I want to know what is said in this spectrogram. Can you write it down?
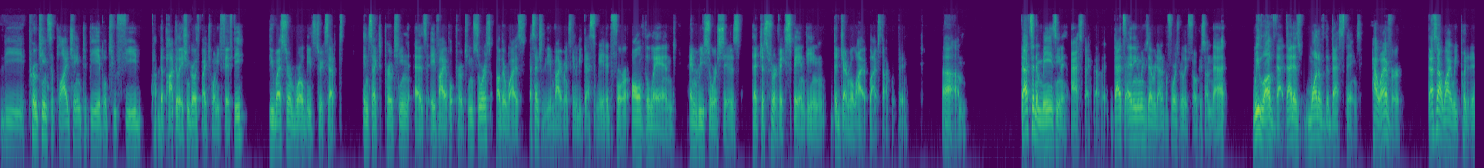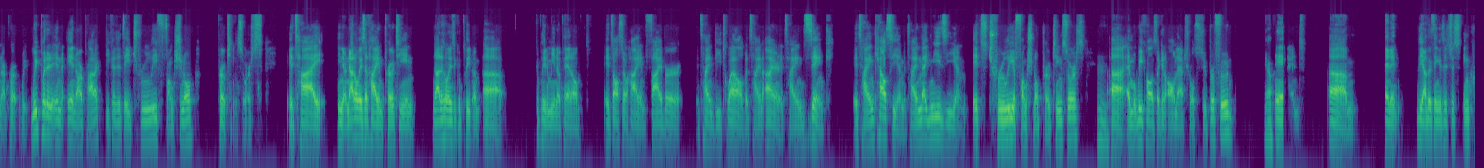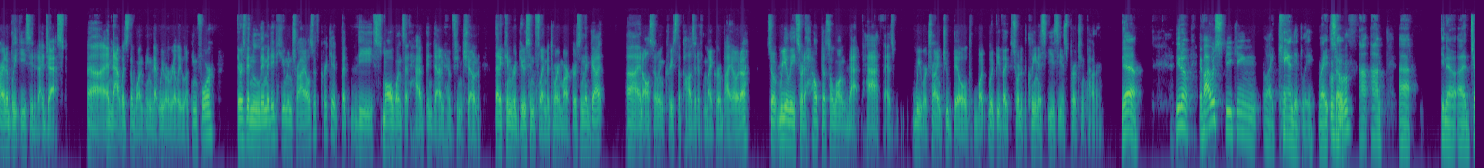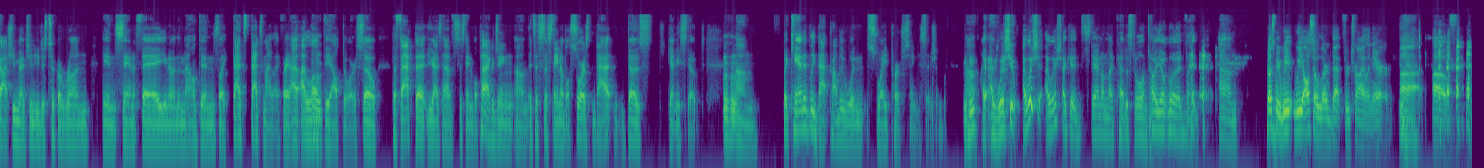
the protein supply chain to be able to feed the population growth by 2050, the Western world needs to accept insect protein as a viable protein source. Otherwise, essentially, the environment is going to be decimated for all of the land and resources that just sort of expanding the general li- livestock would be. Um, that's an amazing aspect of it. That's anyone who's ever done it before is really focused on that. We love that. That is one of the best things. However, that's not why we put it in our pro- we, we put it in in our product because it's a truly functional protein source. It's high, you know, not only is it high in protein, not as only is it complete uh complete amino panel, it's also high in fiber, it's high in B12, it's high in iron, it's high in zinc, it's high in calcium, it's high in magnesium. It's truly a functional protein source. Mm. Uh, and what we call is like an all natural superfood. Yeah. And um and it the other thing is it's just incredibly easy to digest. Uh, and that was the one thing that we were really looking for. There's been limited human trials with cricket, but the small ones that have been done have been shown that it can reduce inflammatory markers in the gut uh, and also increase the positive microbiota. So it really sort of helped us along that path as we were trying to build what would be like sort of the cleanest, easiest protein powder. Yeah. You know, if I was speaking like candidly, right? Mm-hmm. So I'm, uh, you know, uh, Josh, you mentioned you just took a run in Santa Fe, you know, in the mountains. Like that's that's my life, right? I, I love mm-hmm. the outdoors. So the fact that you guys have sustainable packaging, um, it's a sustainable source that does get me stoked. Mm-hmm. Um, but candidly, that probably wouldn't sway purchasing decision. Mm-hmm. Um, I, I, wish it. I wish. I wish I could stand on my pedestal and tell you it would, but um, Trust me, we we also learned that through trial and error. Uh, of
